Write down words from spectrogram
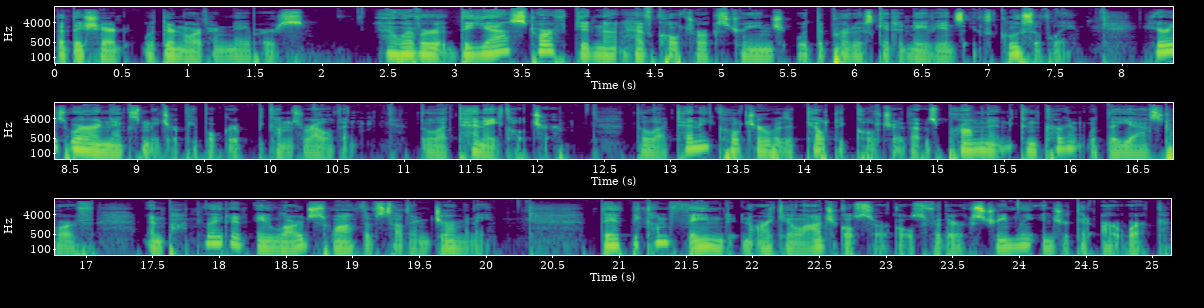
that they shared with their northern neighbors. However, the Jastorf did not have cultural exchange with the Proto Scandinavians exclusively. Here is where our next major people group becomes relevant the La Tène culture. The La Tène culture was a Celtic culture that was prominent concurrent with the Jastorf and populated a large swath of southern Germany. They have become famed in archaeological circles for their extremely intricate artwork,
